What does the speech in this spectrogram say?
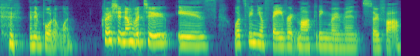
an important one. Question number two is What's been your favorite marketing moment so far?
